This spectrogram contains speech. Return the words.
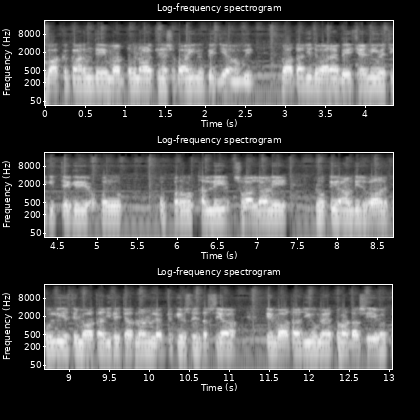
ਵੱਖ ਕਰਨ ਦੇ ਮੰਤਵ ਨਾਲ ਕਿਸੇ ਸਿਪਾਹੀ ਨੂੰ ਭੇਜਿਆ ਹੋਵੇ। ਮਾਤਾ ਜੀ ਦੁਆਰਾ ਬੇਚੈਨੀ ਵਿੱਚ ਕੀਤੇ ਗਏ ਉੱਪਰੋਂ ਉੱਪਰੋਂ ਥੱਲੇ ਸਵਾਲਾਂ ਨੇ ਮੋਤੀ ਰਾਮ ਦੀ ਜ਼ੁਬਾਨ ਖੋਲੀ ਅਤੇ ਮਾਤਾ ਜੀ ਦੇ ਚਰਨਾਂ ਨੂੰ ਲਿਪਟ ਕੇ ਉਸਨੇ ਦੱਸਿਆ ਕਿ ਮਾਤਾ ਜੀ ਉਹ ਮੈਂ ਤੁਹਾਡਾ ਸੇਵਕ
